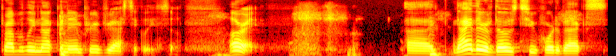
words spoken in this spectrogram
probably not going to improve drastically. So, all right. Uh, neither of those two quarterbacks,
